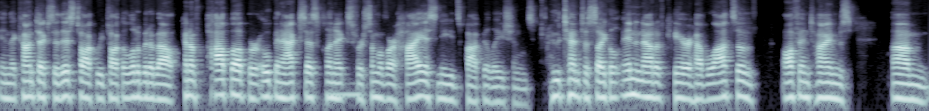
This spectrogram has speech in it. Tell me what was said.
in the context of this talk, we talk a little bit about kind of pop up or open access clinics for some of our highest needs populations who tend to cycle in and out of care, have lots of oftentimes um,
